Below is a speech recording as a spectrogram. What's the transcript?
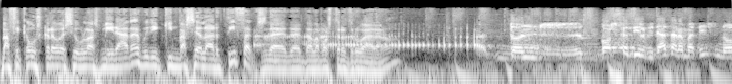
va fer que us creuéssiu les mirades? Vull dir, quin va ser l'artífex de, de, de la vostra trobada, no? Doncs, vols que et digui la veritat, ara mateix no,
